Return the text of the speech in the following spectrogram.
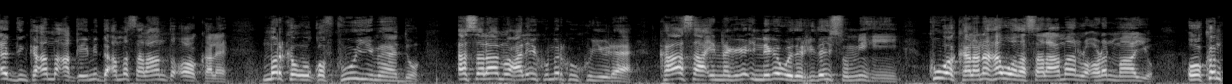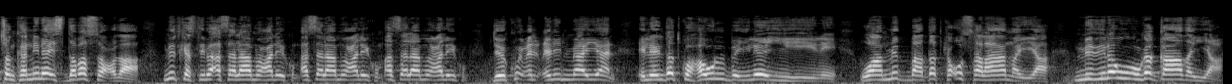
adinka ama aqiimidda ama salaanta oo kale. Marka uu qof kuu yimaado assalaamu calaykum markuu ku yidhaa kaasaa inaga inaga wada riday sunnihii kuwa kalena ha wada salaamaan la odhan maayo. Oo kontonka nina isdaba socdaa mid kastiba assalaamu calaykum assalaamu calaykum assalaamu calaykum. Dee ku celcelin maayaan ilain dadku hawl bay leeyihiin. Waa mid baa dadka u salaamaya midna wuu uga qaadayaa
